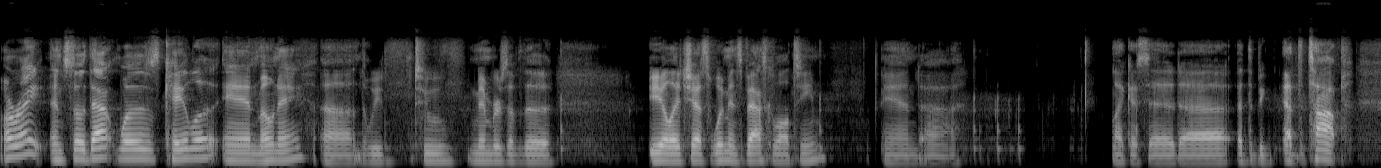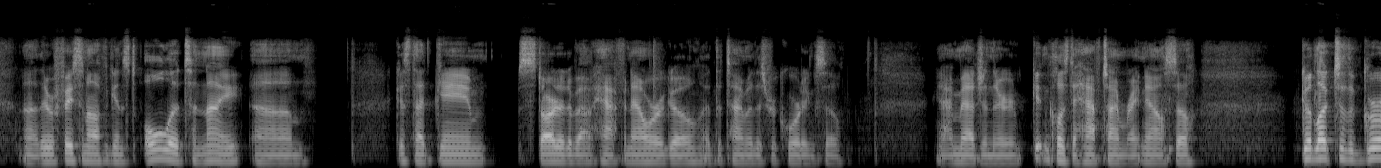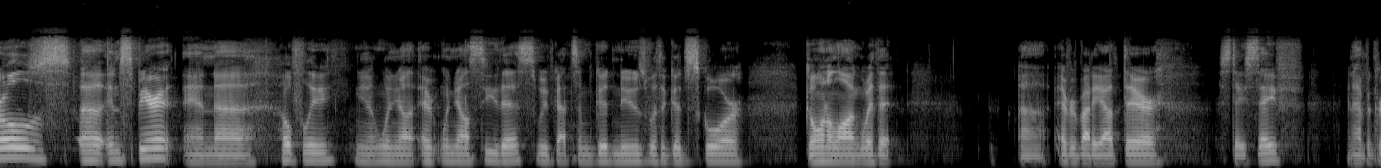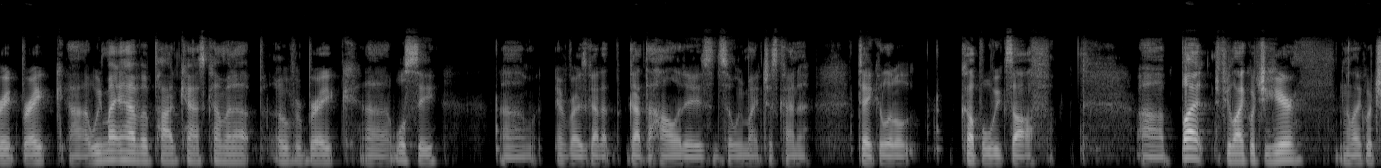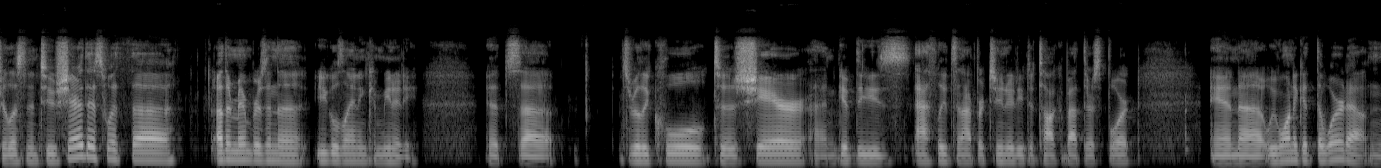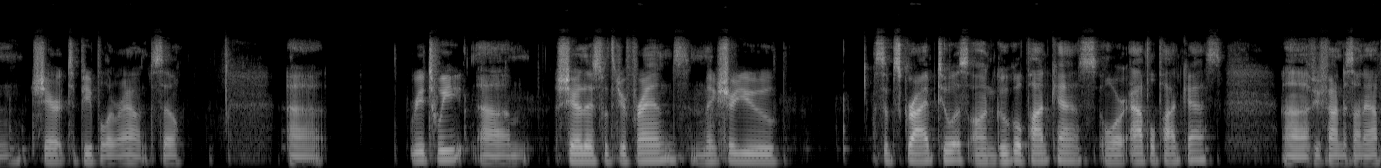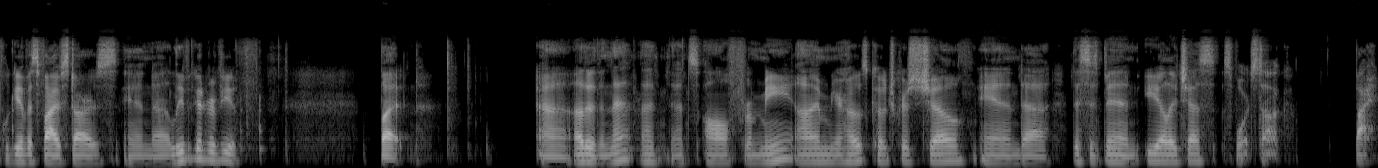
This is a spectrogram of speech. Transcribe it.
All right, and so that was Kayla and Monet, uh, we two members of the ELHS women's basketball team, and uh, like I said uh, at the at the top, uh, they were facing off against Ola tonight. Um, I guess that game started about half an hour ago at the time of this recording, so yeah, I imagine they're getting close to halftime right now. So good luck to the girls uh, in spirit, and uh, hopefully, you know, when y'all when y'all see this, we've got some good news with a good score going along with it. Uh, everybody out there, stay safe and have a great break. Uh, we might have a podcast coming up over break. Uh, we'll see. Um, everybody's got a, got the holidays, and so we might just kind of take a little couple weeks off uh, but if you like what you hear, you like what you're listening to, share this with uh, other members in the Eagles Landing community. It's uh, it's really cool to share and give these athletes an opportunity to talk about their sport, and uh, we want to get the word out and share it to people around. So, uh, retweet, um, share this with your friends, make sure you subscribe to us on Google Podcasts or Apple Podcasts. Uh, if you found us on Apple, give us five stars and uh, leave a good review. But uh, other than that, that, that's all from me. I'm your host, Coach Chris Cho, and uh, this has been ELHS Sports Talk. Bye.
